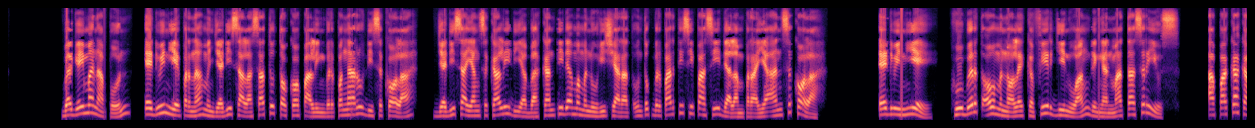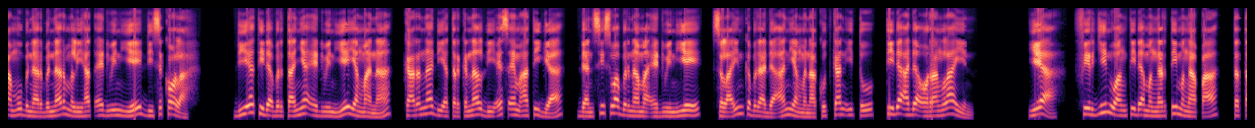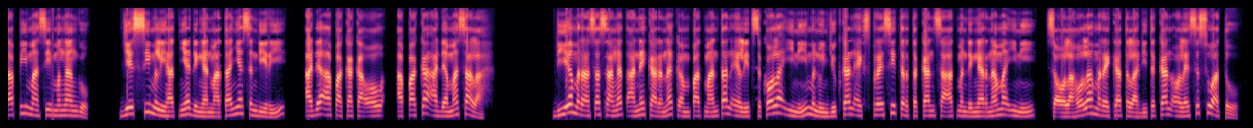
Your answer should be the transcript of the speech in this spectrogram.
Bagaimanapun, Edwin Ye pernah menjadi salah satu tokoh paling berpengaruh di sekolah, jadi sayang sekali dia bahkan tidak memenuhi syarat untuk berpartisipasi dalam perayaan sekolah. Edwin Ye. Hubert O menoleh ke Virgin Wang dengan mata serius. Apakah kamu benar-benar melihat Edwin Ye di sekolah? Dia tidak bertanya Edwin Ye yang mana, karena dia terkenal di SMA 3, dan siswa bernama Edwin Ye, Selain keberadaan yang menakutkan itu, tidak ada orang lain. Ya, Virgin Wang tidak mengerti mengapa, tetapi masih mengangguk. Jesse melihatnya dengan matanya sendiri, ada apa kakak O, apakah ada masalah? Dia merasa sangat aneh karena keempat mantan elit sekolah ini menunjukkan ekspresi tertekan saat mendengar nama ini, seolah-olah mereka telah ditekan oleh sesuatu.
